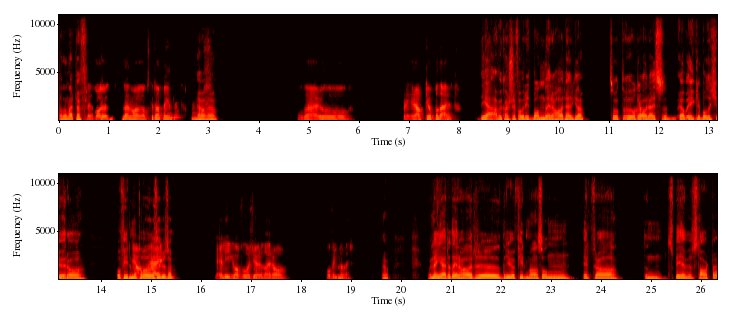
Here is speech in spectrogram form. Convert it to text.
Ja, den er tøff. Den var, den var ganske tøff, egentlig. Ja, ja. Og det er jo flere artige oppå der. Det er vel kanskje favorittbanen dere har, er det ikke det? Så å dra og reise Ja, egentlig både kjøre og, og filme Ja, på, ser det ut som. Jeg liker i hvert fall å kjøre der og, og filme der. Hvor lenge er det dere har drevet drivet og filma sånn helt fra den spede start, da?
